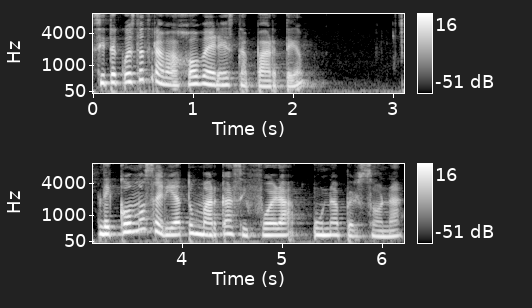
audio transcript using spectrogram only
Si te cuesta trabajo ver esta parte, de cómo sería tu marca si fuera una persona,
